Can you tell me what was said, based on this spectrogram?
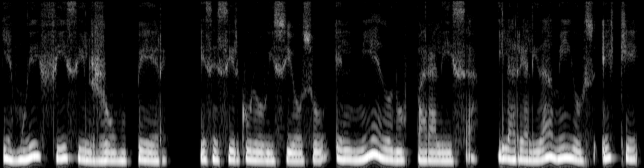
y es muy difícil romper ese círculo vicioso. El miedo nos paraliza y la realidad amigos es que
